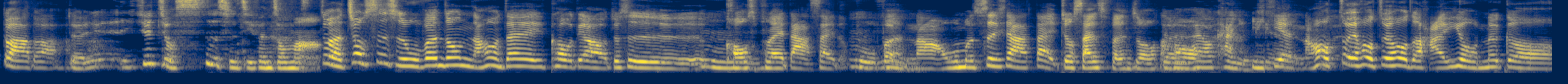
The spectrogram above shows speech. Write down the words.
对啊对啊。对，就只有四十几分钟嘛。对，就四十五分钟，然后你再扣掉就是嗯。cosplay 大赛的部分，嗯嗯。那我们剩下大概就三十分钟，然后还要看影影片，然后最后最后的还有那个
